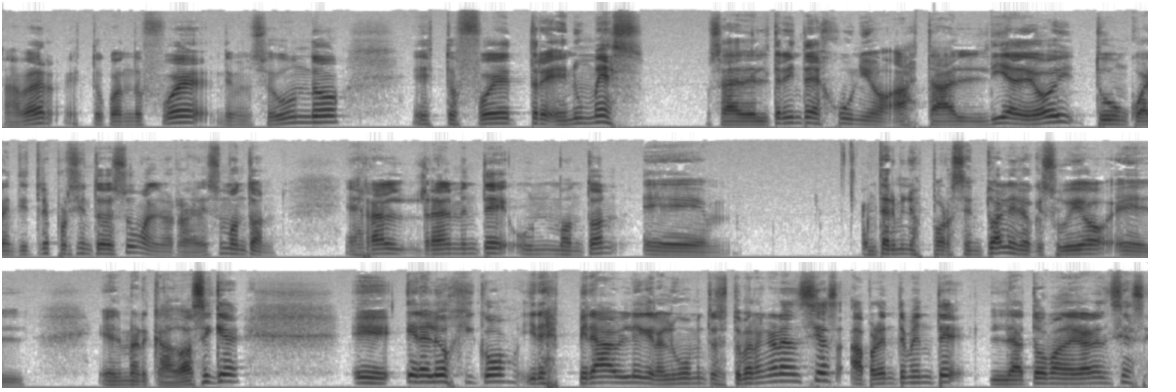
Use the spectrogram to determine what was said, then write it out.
A ver, esto cuando fue, de un segundo, esto fue en un mes, o sea, del 30 de junio hasta el día de hoy tuvo un 43% de suma en los Es un montón es realmente un montón eh, en términos porcentuales lo que subió el, el mercado. Así que eh, era lógico era esperable que en algún momento se tomaran ganancias. Aparentemente la toma de ganancias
